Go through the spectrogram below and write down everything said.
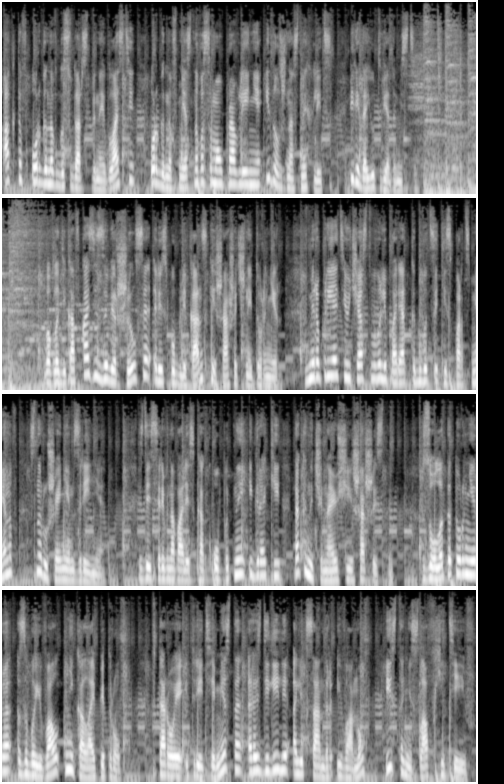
актов органов государственной власти, органов местного самоуправления и должностных лиц, передают ведомости. Во Владикавказе завершился республиканский шашечный турнир. В мероприятии участвовали порядка 20 спортсменов с нарушением зрения. Здесь соревновались как опытные игроки, так и начинающие шашисты. Золото турнира завоевал Николай Петров. Второе и третье место разделили Александр Иванов и Станислав Хитеев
